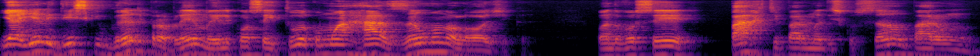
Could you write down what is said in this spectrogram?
E aí ele diz que o grande problema ele conceitua como uma razão monológica. Quando você parte para uma discussão, para um,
